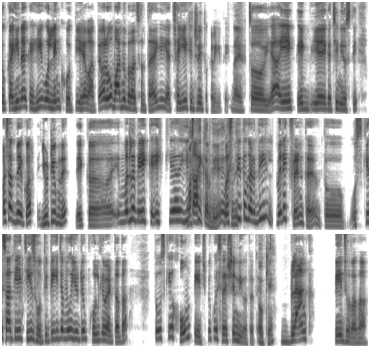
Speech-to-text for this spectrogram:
तो कहीं ना कहीं वो लिंक होती है बातें और वो बाद में पता चलता है कि अच्छा ये खिचड़ी पकड़ी थी। सो या ये एक, एक ये एक अच्छी न्यूज़ थी। और साथ में एक और यूट्यूब ने एक मतलब एक एक ये मस्ती कर दिए मस्ती तो कर दी मेरे एक फ्रेंड थे तो उसके साथ ये चीज़ होती थी कि जब वो यूट्यूब खोल के बैठता था तो उसके होम पेज पे कोई सेशन नहीं होते थे। ओके। ब्लैंक पेज होता था।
